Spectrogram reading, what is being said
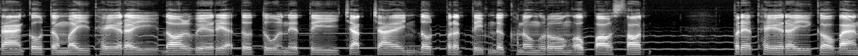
សាកោតមីថេរីដល់វេរៈទទួលនេតិចាត់ចែងដុតប្រទីបនៅក្នុងរោងឧបោសថ ព្រះថេរីក៏បាន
